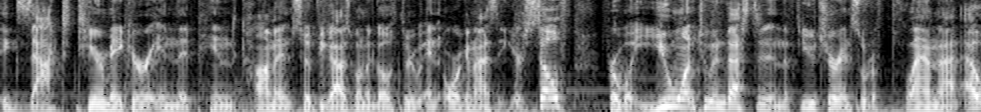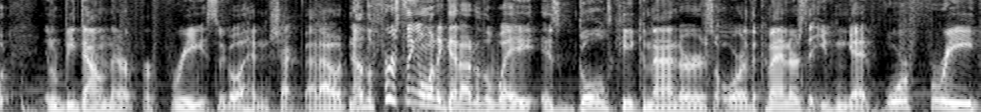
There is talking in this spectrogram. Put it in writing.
exact tier maker in the pinned comment. So if you guys want to go through and organize it yourself for what you want to invest in in the future and sort of plan that out it'll be down there for free. So go ahead and check that out. Now the first thing I want to get out of the way is gold key commanders or the commanders that you can get for free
